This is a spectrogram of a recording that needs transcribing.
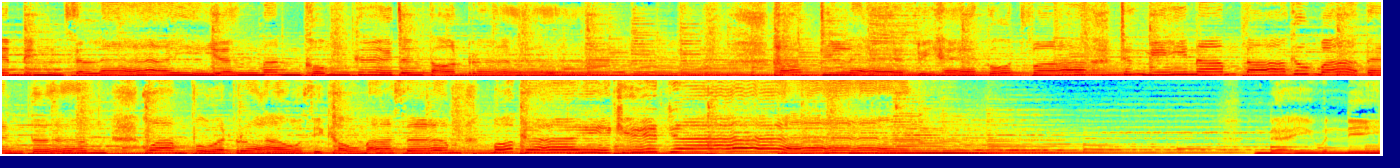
แม่นดินสลายยังมั่นคงคือจังตอนเริ่มฮักที่แลกด้วยแหกกดฟ้า ถึงมีน้ำตาเข้ามาแต่งเติม ความปวดร้าวสิเข้ามาเสริมบ่เคยคิดยานในวันนี้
